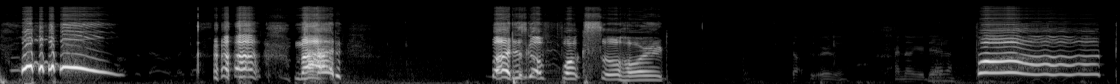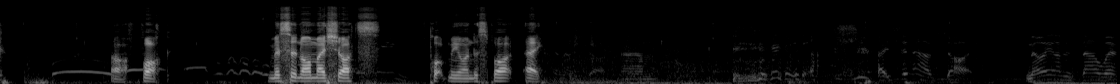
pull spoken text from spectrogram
Also, Daryl, like, Mad. Mad just got fucked so hard. stop too early. I know you're Yeah, dead. no. Fuck. Oh fuck. Missing all my shots. Put me on the spot. Hey. I shouldn't have shot. Now I understand why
